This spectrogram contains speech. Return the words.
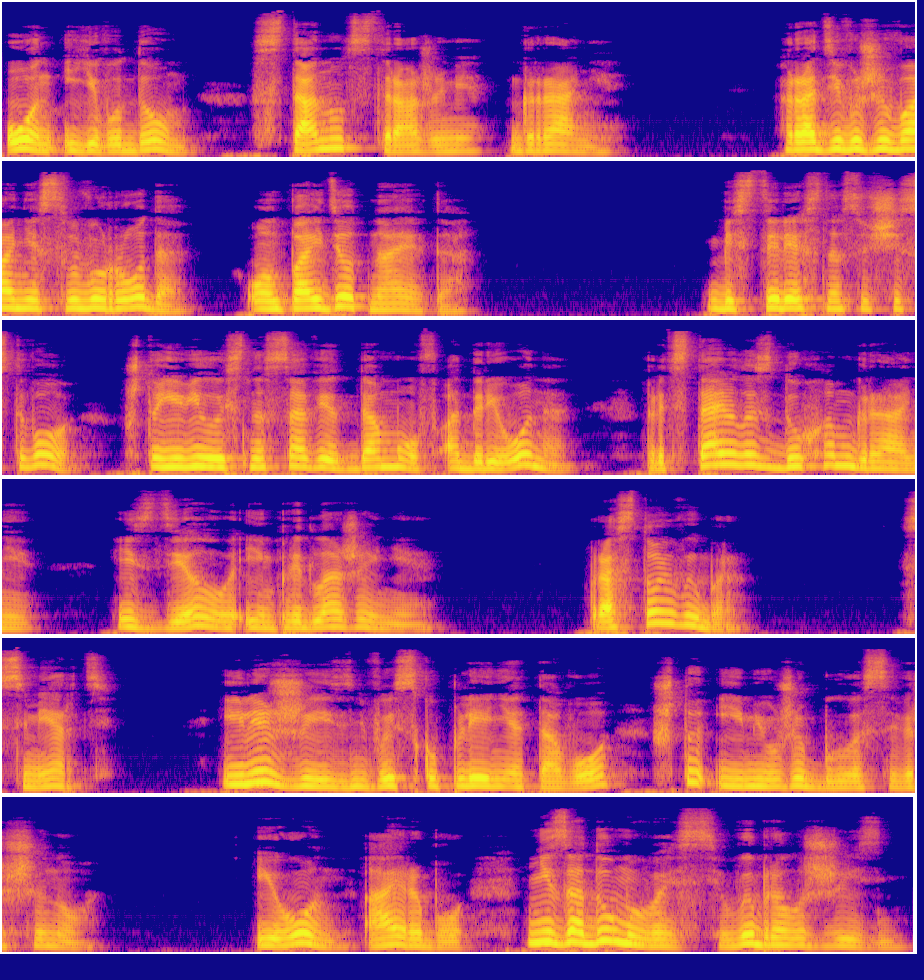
Он и его дом станут стражами грани. Ради выживания своего рода он пойдет на это. Бестелесное существо, что явилось на совет домов Адриона, представилось духом грани и сделало им предложение. Простой выбор – смерть или жизнь в искупление того, что ими уже было совершено. И он, Айробо, не задумываясь, выбрал жизнь.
